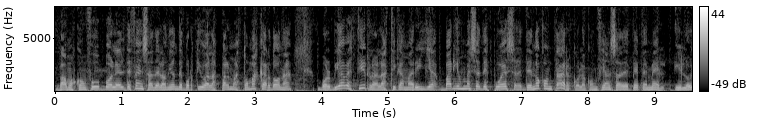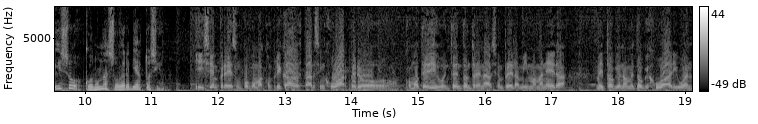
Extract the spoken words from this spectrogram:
Vamos con fútbol. El defensa de la Unión Deportiva Las Palmas, Tomás Cardona, volvió a vestir la elástica amarilla varios meses después de no contar con la confianza de Pepe Mel y lo hizo con una soberbia actuación. Y siempre es un poco más complicado estar sin jugar, pero como te digo, intento entrenar siempre de la misma manera, me toque o no me toque jugar y bueno,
